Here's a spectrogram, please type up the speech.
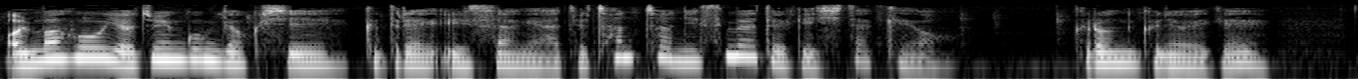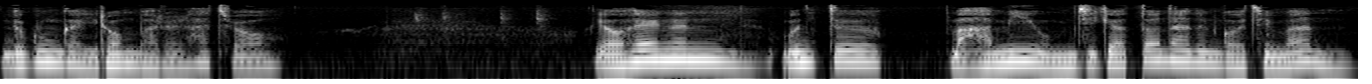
얼마 후 여주인공 역시 그들의 일상에 아주 천천히 스며들기 시작해요. 그런 그녀에게 누군가 이런 말을 하죠. 여행은 문득 마음이 움직여 떠나는 거지만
